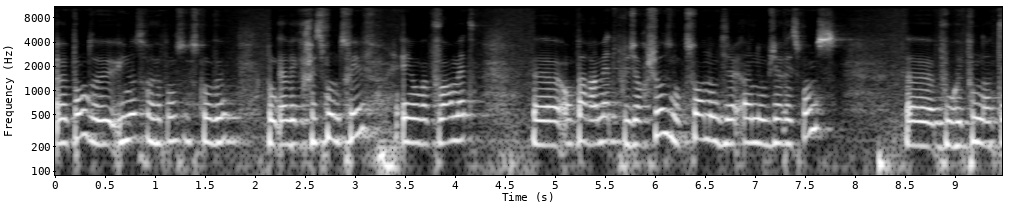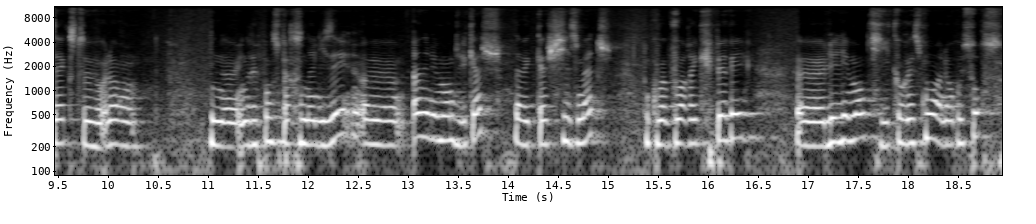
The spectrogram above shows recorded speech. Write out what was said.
répondre une autre réponse sur ce qu'on veut. Donc avec response with et on va pouvoir mettre euh, en paramètre plusieurs choses, donc soit un objet response pour répondre à un texte, voilà, une, réponse personnalisée, euh, un élément du cache avec cache match. Donc on va pouvoir récupérer euh, l'élément qui correspond à la ressource.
